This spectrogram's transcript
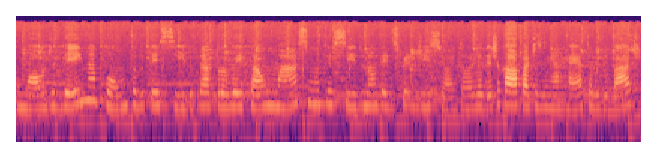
o molde bem na ponta do tecido para aproveitar o máximo o tecido não ter desperdício, ó. Então eu já deixo aquela partezinha reta ali de baixo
